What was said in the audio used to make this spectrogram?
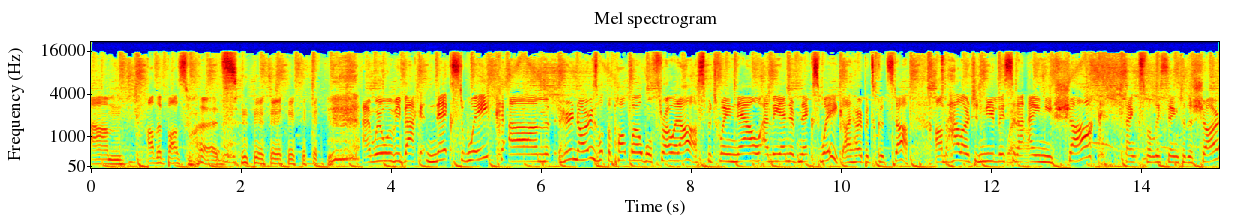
um, other buzzwords. and we will be back next week. Um, who knows what the pop world will throw at us between now and the end of next week? I hope it's good stuff. Um, hello to new listener Wow. Amy Shark. Thanks for listening to the show.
